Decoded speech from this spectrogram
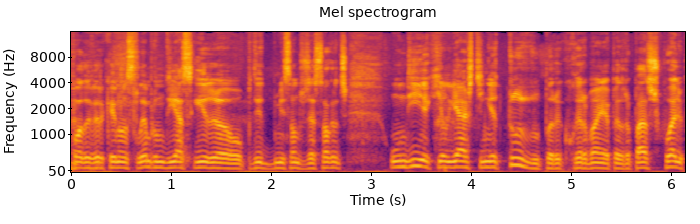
pode haver quem não se lembre, um dia a seguir ao pedido de demissão de José Sócrates, um dia que aliás tinha tudo para correr bem a Pedro Passos Coelho,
